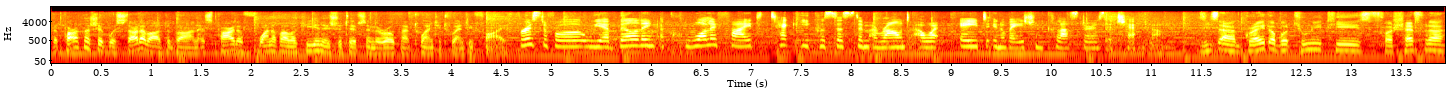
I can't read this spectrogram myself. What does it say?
The partnership with Startup Autobahn is part of one of our key initiatives in the Roadmap 2025. First of all, we are building a qualified tech ecosystem around our eight innovation clusters at Schaeffler. These are great opportunities for Schaeffler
